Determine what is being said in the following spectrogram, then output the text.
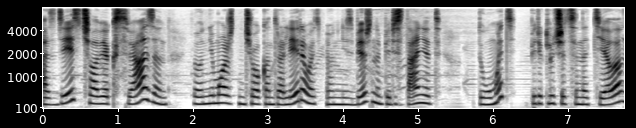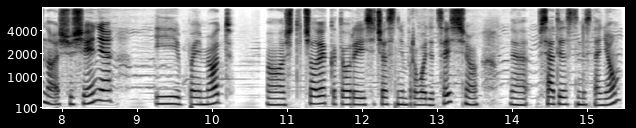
А здесь человек связан, и он не может ничего контролировать, и он неизбежно перестанет думать, переключится на тело, на ощущения и поймет, э, что человек, который сейчас с ним проводит сессию, э, вся ответственность на нем,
